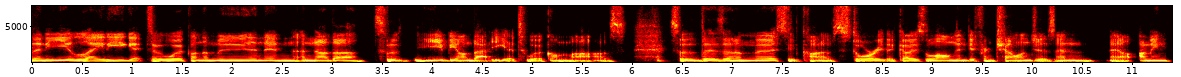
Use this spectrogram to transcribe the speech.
Then a year later, you get to work on the moon. And then another sort of year beyond that, you get to work on Mars. So there's an immersive kind of story that goes along and different challenges. And now, I mean,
